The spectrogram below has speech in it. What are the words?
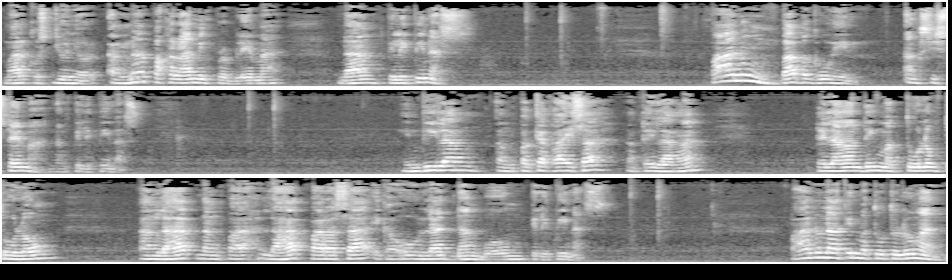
Marcos Jr. ang napakaraming problema ng Pilipinas. Paanong babaguhin ang sistema ng Pilipinas? Hindi lang ang pagkakaisa ang kailangan, kailangan ding magtulong-tulong ang lahat ng pa, lahat para sa ikauunlad ng buong Pilipinas. Paano natin matutulungan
